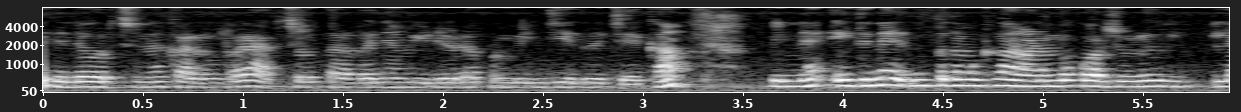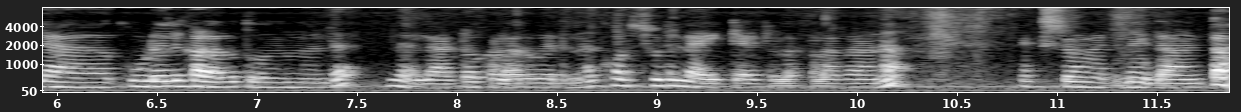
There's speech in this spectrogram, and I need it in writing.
ഇതിന്റെ ഒറിജിനൽ കളർ ആക്ച്വൽ കളർ ഞാൻ വീഡിയോയുടെ ഒപ്പം പിൻ ചെയ്ത് വെച്ചേക്കാം. പിന്നെ ഇതിന് ഇപ്പോൾ നമുക്ക് കാണുമ്പോൾ കുറച്ചുകൂടി കൂടുതൽ കളർ തോന്നുന്നുണ്ട്. ഇതല്ല കേട്ടോ കളർ വരുന്നത്. കുറച്ചുകൂടി ലൈറ്റ് ആയിട്ടുള്ള കളറാണ് നെക്സ്റ്റ് വൺ വരുന്നത് ഇതാണ് കേട്ടോ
